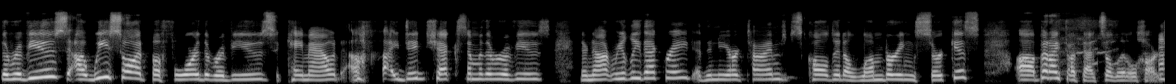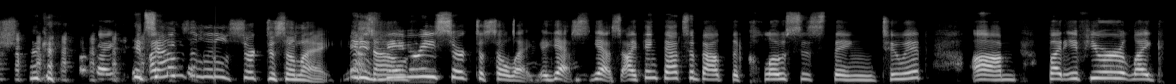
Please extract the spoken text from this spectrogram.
The reviews uh, we saw it before the reviews came out. Uh, i did check some of the reviews. They're not really that great. The new york times called it a lumbering circus uh, but i thought that's a little harsh. Okay, okay. it sounds a little cirque du soleil. It is so. very cirque du soleil. Yes yes. I think that's about the closest thing to it. Um, but if you're like,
